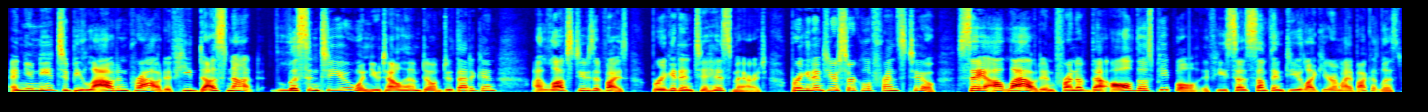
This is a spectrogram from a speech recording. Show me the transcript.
And you need to be loud and proud. If he does not listen to you when you tell him, don't do that again, I love Steve's advice. Bring it into his marriage. Bring it into your circle of friends too. Say out loud in front of that all of those people. If he says something to you like you're on my bucket list,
